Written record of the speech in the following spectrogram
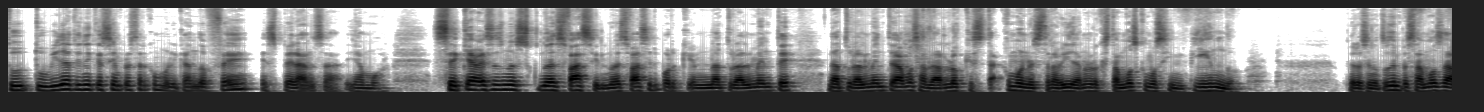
tu, tu, vida tiene que siempre estar comunicando fe, esperanza y amor. Sé que a veces no es, no es fácil, no es fácil porque naturalmente, naturalmente vamos a hablar lo que está como en nuestra vida, ¿no? Lo que estamos como sintiendo. Pero si nosotros empezamos a,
